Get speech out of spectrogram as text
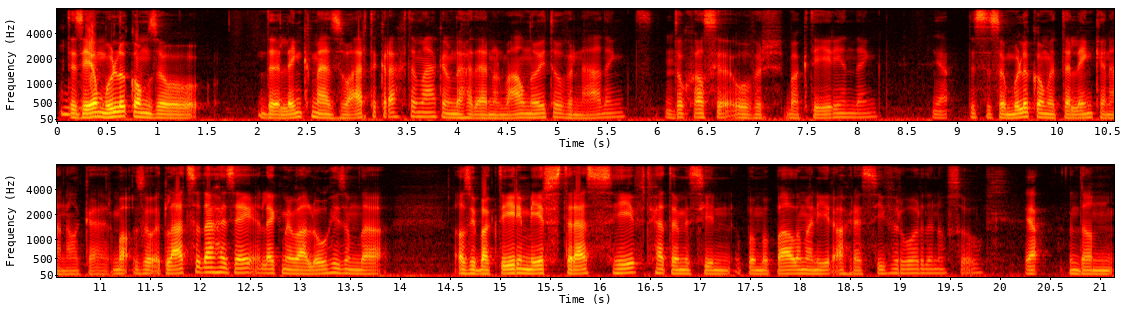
Het is heel moeilijk om zo de link met zwaartekracht te maken, omdat je daar normaal nooit over nadenkt. Mhm. Toch als je over bacteriën denkt. Ja. Dus het is zo moeilijk om het te linken aan elkaar. Maar zo het laatste dat je zei, lijkt me wel logisch, omdat als je bacterie meer stress heeft, gaat hij misschien op een bepaalde manier agressiever worden of zo. En dan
